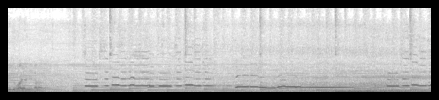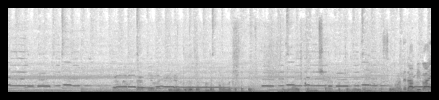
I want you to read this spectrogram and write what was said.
ভিডিওটি যদি আপনাদের ভালো লাগে থাকে লাইক কমেন্ট শেয়ার করতে ভুলবেন না অবশ্যই। আমাদের রাব্বি ভাই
